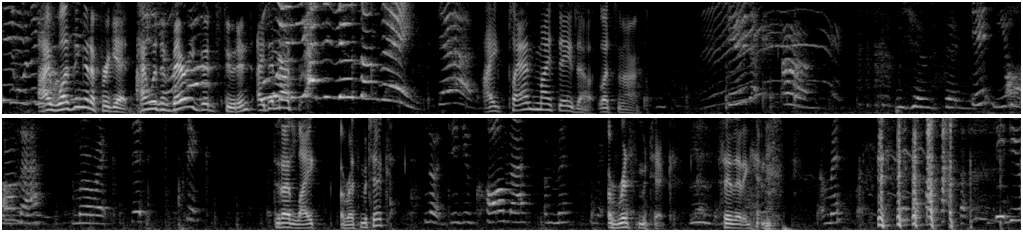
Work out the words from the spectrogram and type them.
can't? What if I wasn't gonna forget. I was a very good student. I did What not. if you have to do something? Dad. I planned my days out. What's tomorrow? Did um. You should have studied. Did you call math Marxic? Did I like arithmetic? No, did you call math a myth? Arithmetic. Say that again. A myth? did you?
